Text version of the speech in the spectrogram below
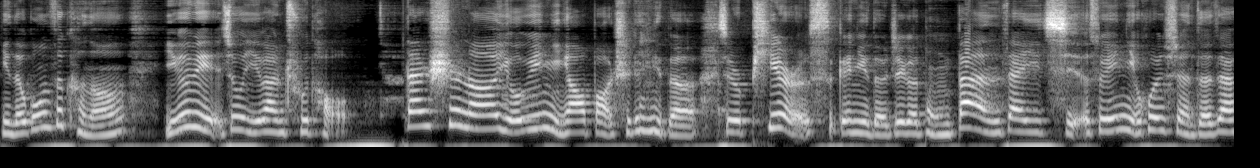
你的工资可能一个月也就一万出头。但是呢，由于你要保持跟你的 就是 peers 跟你的这个同伴在一起，所以你会选择在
